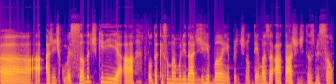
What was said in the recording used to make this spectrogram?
Uh, a, a, gente começando a adquirir a, toda a questão da imunidade de rebanho, para a gente não ter mais a, a, taxa de transmissão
